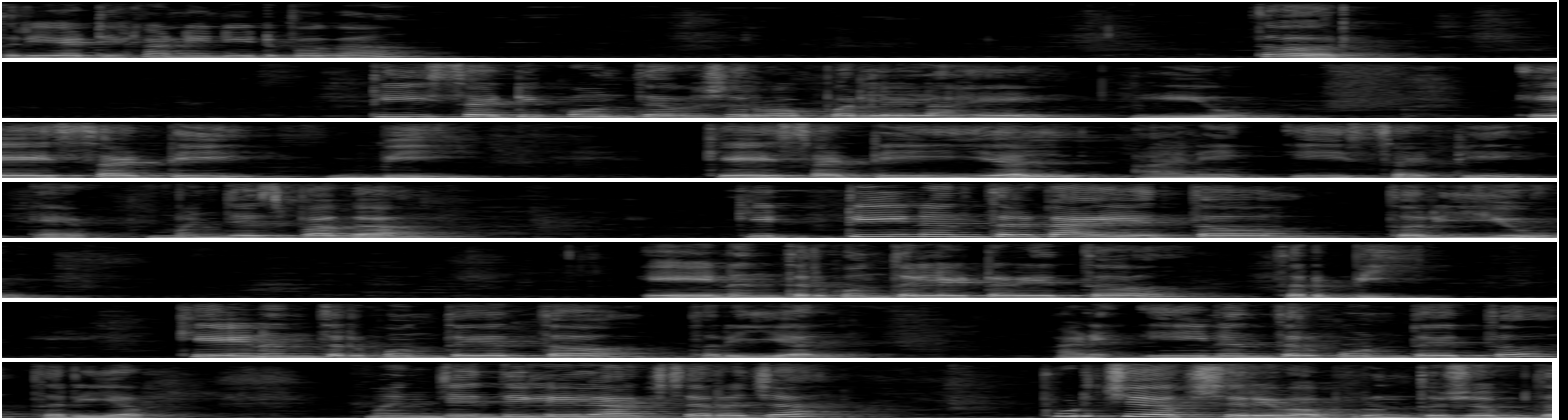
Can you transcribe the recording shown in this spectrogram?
तर या ठिकाणी नीट बघा. तर टीसाठी कोणते अक्षर वापरलेलं आहे? यू एसाठी बी केसाठी यल आणि e ईसाठी एफ म्हणजेच बघा की टी नंतर काय येतं? तर यू ए नंतर कोणतं लेटर येतं? तर बी के नंतर कोणतं येतं? तर यल आणि ई नंतर कोणतं येतं? तर यफ. म्हणजे दिलेल्या अक्षराच्या पुढची अक्षरे वापरून तो शब्द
